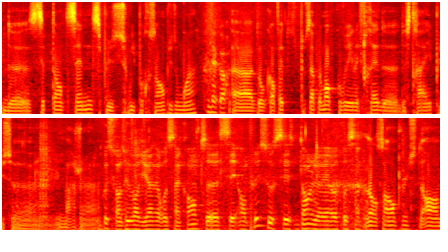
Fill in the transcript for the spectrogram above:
de 70 cents plus 8% plus ou moins. D'accord. Euh, donc en fait, tout simplement pour couvrir les frais de, de Stripe plus euh, une marge. euh, Du coup, sur un truc vendu 1,50€, euh, c'est en plus ou c'est dans le 1,50€ non, ça en plus, en,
